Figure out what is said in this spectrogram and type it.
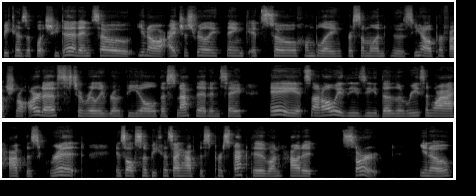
because of what she did. And so, you know, I just really think it's so humbling for someone who's, you know, a professional artist to really reveal this method and say, hey, it's not always easy. The, the reason why I have this grit is also because I have this perspective on how to start, you know,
